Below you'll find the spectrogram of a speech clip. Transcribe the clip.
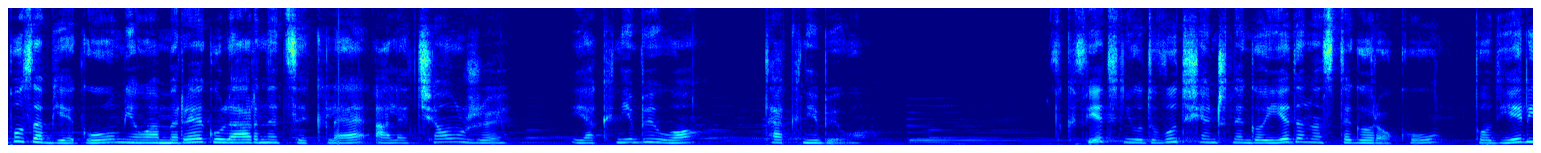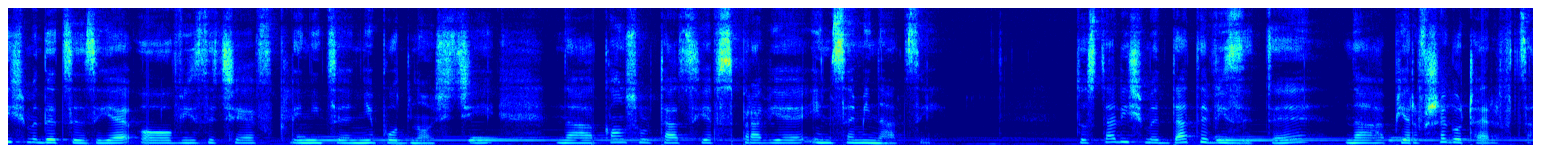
Po zabiegu miałam regularne cykle, ale ciąży jak nie było, tak nie było. W kwietniu 2011 roku podjęliśmy decyzję o wizycie w klinice niepłodności na konsultację w sprawie inseminacji. Dostaliśmy datę wizyty na 1 czerwca.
